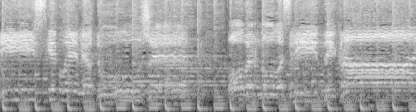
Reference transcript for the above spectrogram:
Запорізьке плем'я дуже повернулась рідний край,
